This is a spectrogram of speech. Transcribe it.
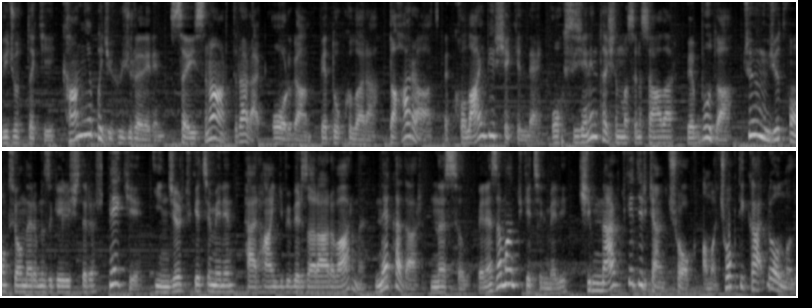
Vücuttaki kan yapıcı hücrelerin sayısını arttırarak organ ve dokulara daha rahat ve kolay bir şekilde oksijenin taşınmasını sağlar ve bu da tüm vücut fonksiyonlarımızı geliştirir. Peki incir tüketiminin herhangi bir zararı var mı? Ne kadar, nasıl ve ne zaman tüketilmeli? Kimler tüketirken çok ama çok dikkatli olmalı?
